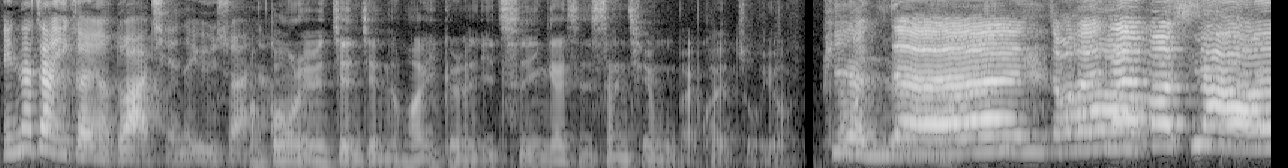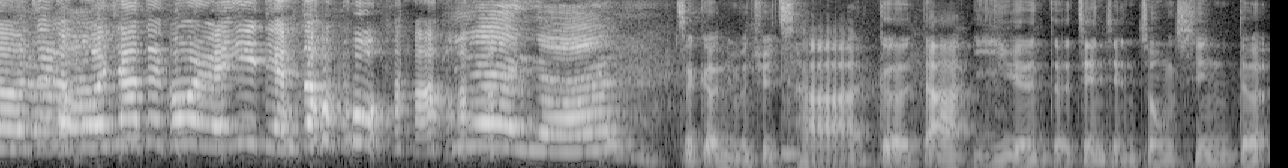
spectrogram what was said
哎，那这样一个人有多少钱的预算呢？哦公务人员健检的话，一个人一次应该是三千五百块左右。骗人！怎么能那么少？这个国家对公务人员一点都不好。骗人！这个你们去查各大医院的健检中心的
